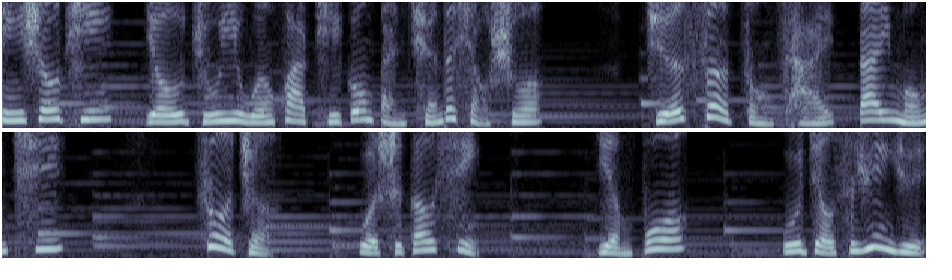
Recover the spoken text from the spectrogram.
迎收听由竹意文化提供版权的小说《角色总裁呆萌妻》，作者我是高兴，演播五九四韵韵。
